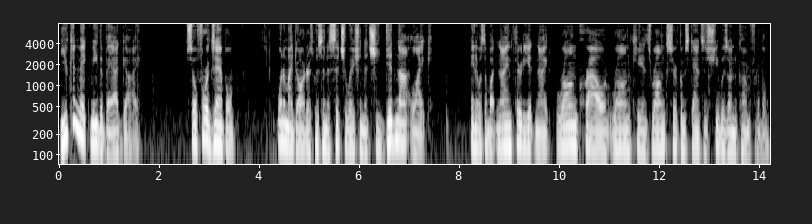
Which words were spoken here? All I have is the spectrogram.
You can make me the bad guy. So, for example, one of my daughters was in a situation that she did not like, and it was about 9:30 at night. Wrong crowd, wrong kids, wrong circumstances. She was uncomfortable.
